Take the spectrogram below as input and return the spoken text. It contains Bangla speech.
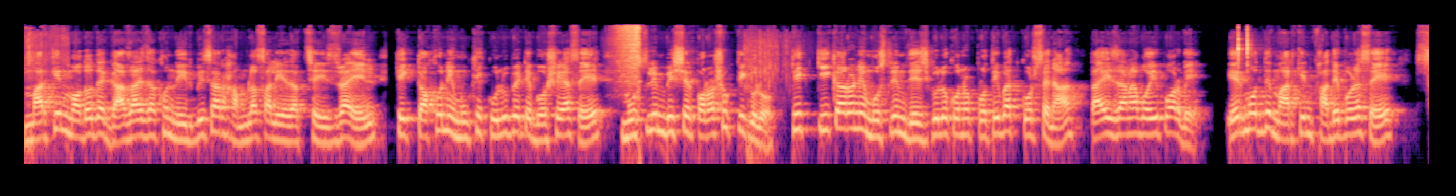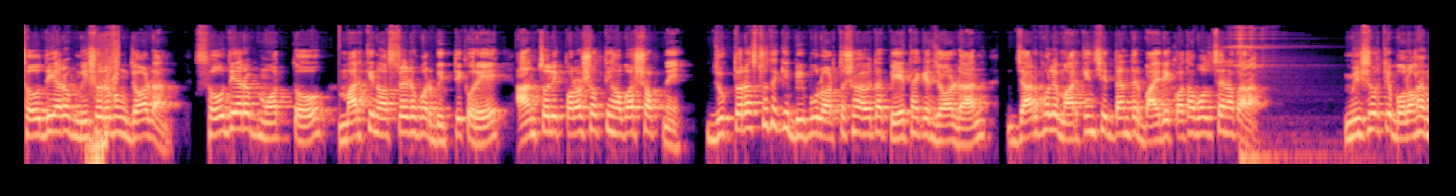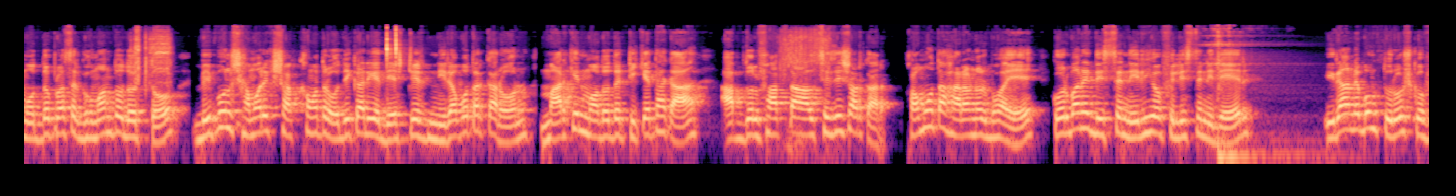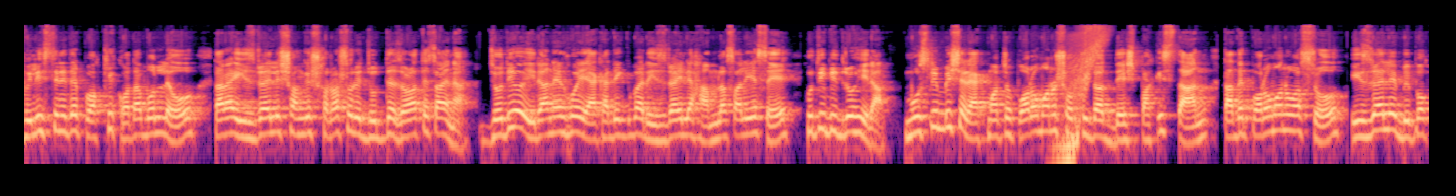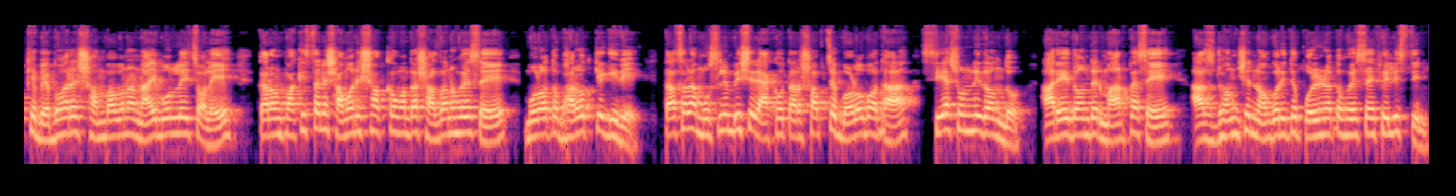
মার্কিন মদদে গাজায় যখন নির্বিচার হামলা চালিয়ে যাচ্ছে ইসরায়েল, ঠিক তখনই মুখে কুলু পেটে বসে আছে মুসলিম বিশ্বের পরাশক্তিগুলো। ঠিক কী কারণে মুসলিম দেশগুলো কোনো প্রতিবাদ করছে না, তাই জানাব এই পর্বে। এর মধ্যে মার্কিন ফাঁদে পড়েছে সৌদি আরব, মিশর এবং জর্ডান। সৌদি আরব মত মার্কিন অস্ত্রের উপর ভিত্তি করে আঞ্চলিক পরাশক্তি হবার স্বপ্নে। যুক্তরাষ্ট্র থেকে বিপুল অর্থ সহায়তা পেয়ে থাকে জর্ডান, যার ফলে মার্কিন সিদ্ধান্তের বাইরে কথা বলছে না তারা। মিশরকে বলা হয় মধ্যপ্রাচ্যের ঘুমন্ত দৈত্য। বিপুল সামরিক সক্ষমতার অধিকারী দেশটির নিরাপত্তার কারণ, মার্কিন মদদে টিকে থাকা আব্দুল ফাত্তা আল সিসি সরকার। ক্ষমতা হারানোর ভয়ে কোরবানি দিচ্ছে নিরীহ ফিলিস্তিনিদের ইরান এবং তুরস্ক ফিলিস্তিনিদের পক্ষে কথা বললেও তারা ইসরায়েলের সঙ্গে সরাসরি যুদ্ধে জড়াতে চায় না। যদিও ইরানের হয়ে একাধিকবার ইসরায়েলে হামলা চালিয়েছে হুতি বিদ্রোহীরা। মুসলিম বিশ্বের একমাত্র পরমাণু শক্তিধর দেশ পাকিস্তান, তাদের পরমাণু অস্ত্র ইসরায়েলের বিপক্ষে ব্যবহারের সম্ভাবনা নাই বললেই চলে, কারণ পাকিস্তানের সামরিক সক্ষমতা সাজানো হয়েছে মূলত ভারতকে ঘিরে। তাছাড়া মুসলিম বিশ্বের একতার সবচেয়ে বড় বাধা সিয়া সুন্নি দ্বন্দ্ব, আর এই দ্বন্দ্বের মারপ্যাসে আজ ধ্বংসের নগরীতে পরিণত হয়েছে ফিলিস্তিন।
